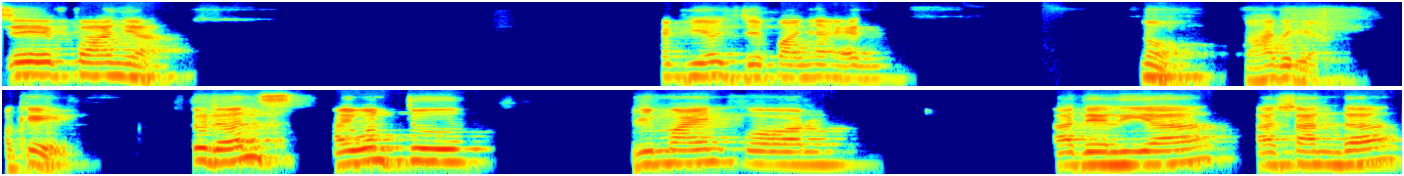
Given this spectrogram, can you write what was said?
Jepanya. Have here Jepanya and no, hadir ya. Okay. students, I want to remind for Adelia, Asanda,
